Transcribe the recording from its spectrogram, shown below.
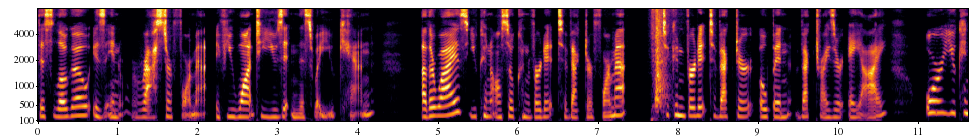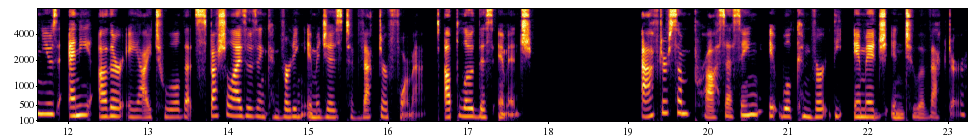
This logo is in raster format. If you want to use it in this way, you can. Otherwise, you can also convert it to vector format. To convert it to vector, open Vectorizer AI, or you can use any other AI tool that specializes in converting images to vector format. Upload this image. After some processing, it will convert the image into a vector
